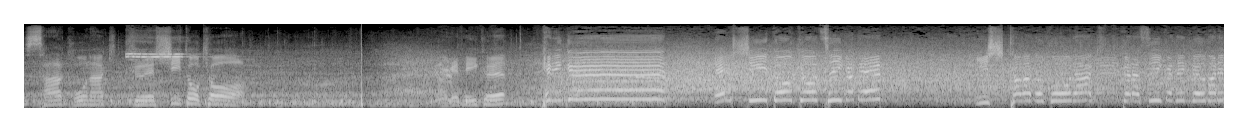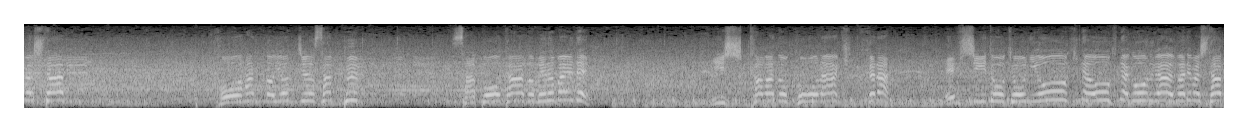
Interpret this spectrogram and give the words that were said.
さあコーナーキック FC 東京。上げていく。ヘディング！FC 東京追加点！石川のコーナーキックから追加点が生まれました。後半の43分。サポーターの目の前で石川のコーナーキックから FC 東京に大きな大きなゴールが生まれました。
